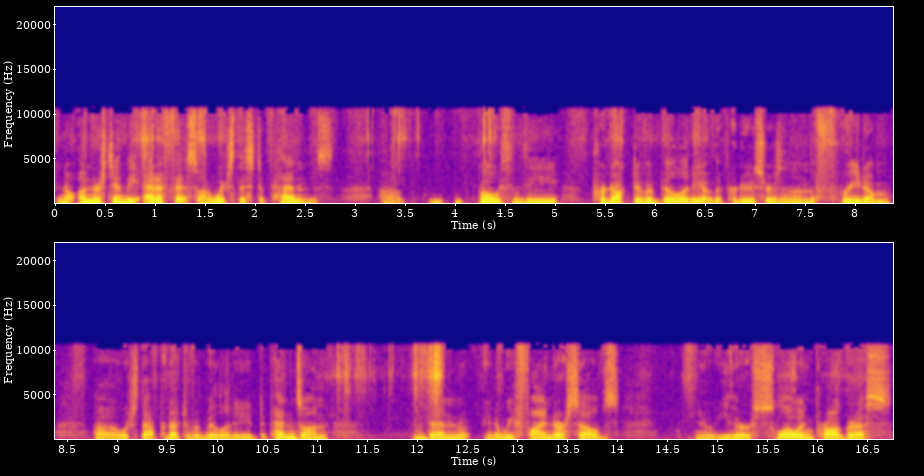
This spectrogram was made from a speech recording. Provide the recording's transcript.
you know, understand the edifice on which this depends, uh, both the productive ability of the producers and then the freedom uh, which that productive ability depends on, then you know we find ourselves you know either slowing progress,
